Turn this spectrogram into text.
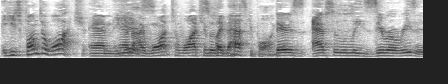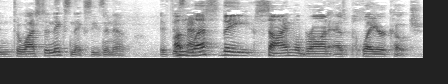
he's fun to watch, and He and I is. want to watch him So play basketball. again. There's absolutely zero reason to watch the Knicks next season now. If this Unless they sign LeBron as player coach.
